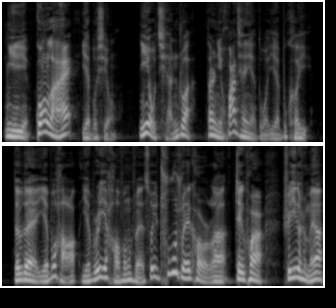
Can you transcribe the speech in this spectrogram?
你光来也不行，你有钱赚，但是你花钱也多，也不可以，对不对？也不好，也不是一好风水。所以出水口的这块是一个什么呀？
